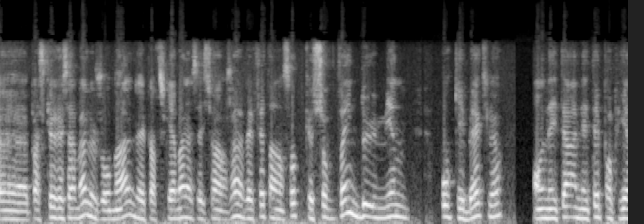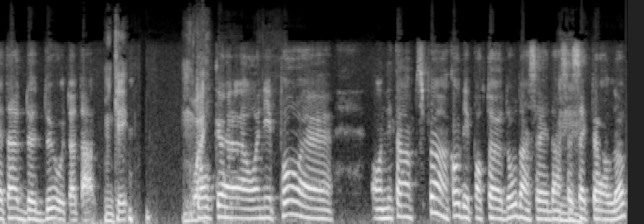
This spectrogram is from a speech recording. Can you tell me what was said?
Euh, parce que récemment, le journal, et particulièrement la section argent, avait fait en sorte que sur 22 mines au Québec, là, on était, on était propriétaire de deux au total. OK. Ouais. Donc, euh, on n'est pas, euh, on est un petit peu encore des porteurs d'eau dans ce, dans ce Mhm. secteur-là.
